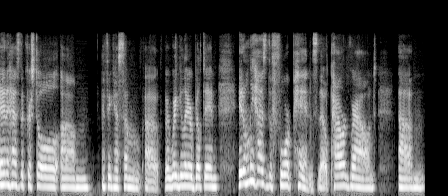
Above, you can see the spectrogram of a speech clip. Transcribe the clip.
And it has the crystal, um, I think has some uh, regulator built in. It only has the four pins though, power ground, um,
